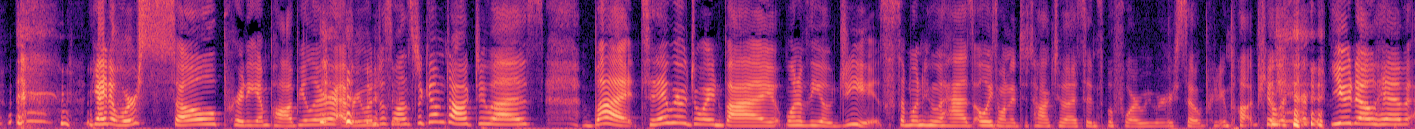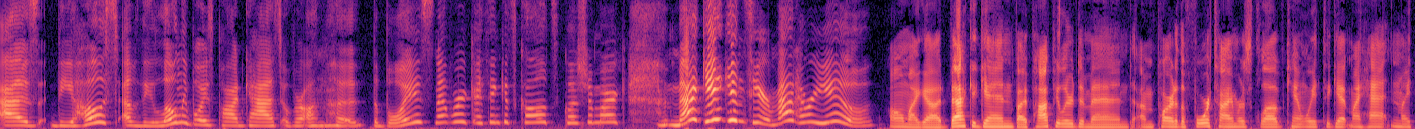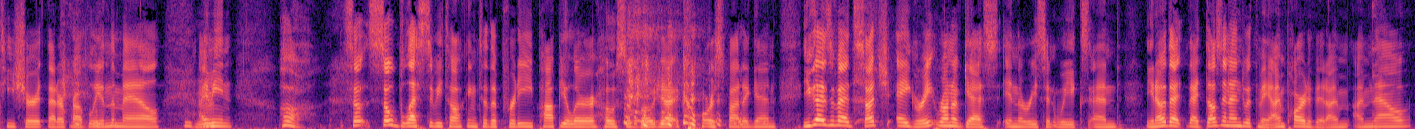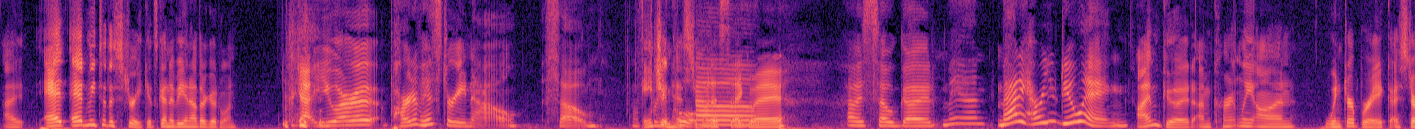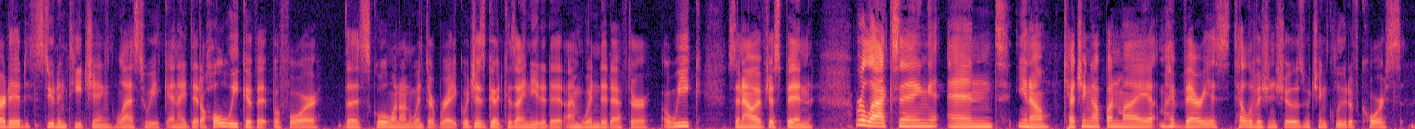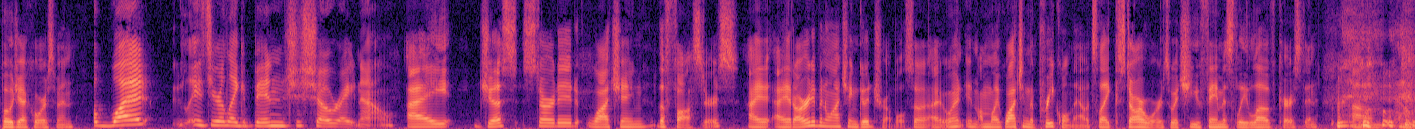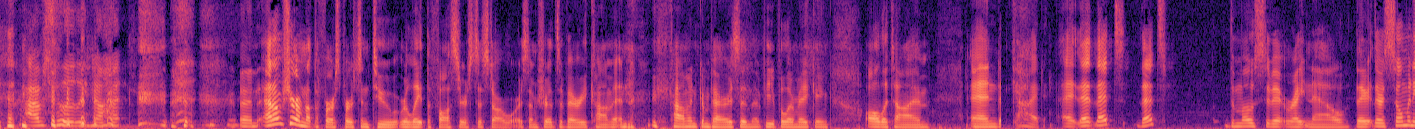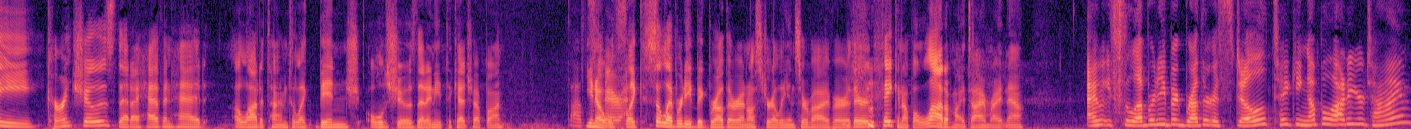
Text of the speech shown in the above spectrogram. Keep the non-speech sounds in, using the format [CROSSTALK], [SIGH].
Yeah, I know. We're so pretty and popular. Everyone just wants to come talk to us. But today we are joined by one of the OGs, someone who has always wanted to talk to us since before we were so pretty popular. [LAUGHS] you know him as the host of the Lonely Boys podcast over on the The Boys Network, I think it's called, question mark. Matt Gagan's here. Matt, how are you? Oh my god, back again by popular demand. I'm part of the Four Timers Club. Can't wait to get my hat and my t-shirt that are probably in the [LAUGHS] mail. Mm-hmm. I mean, oh, [SIGHS] so so blessed to be talking to the pretty popular host of BoJack [LAUGHS] Horsepod again. You guys have had such a great run of guests in the recent weeks, and you know that that doesn't end with me. I'm part of it. I'm I'm now I add add me to the streak. It's going to be another good one. Yeah, you are a part of history now. So ancient cool. history. What a uh, segue. That was so good, man. Maddie, how are you doing? I'm good. I'm currently on winter break. I started student teaching last week and I did a whole week of it before the school went on winter break, which is good because I needed it. I'm winded after a week. So now I've just been relaxing and, you know, catching up on my [LAUGHS] my various television shows which include of course BoJack Horseman. What is your like binge show right now? I just started watching The Fosters. I, I had already been watching Good Trouble, so I went. I'm like watching the prequel now. It's like Star Wars, which you famously love, Kirsten. Um, [LAUGHS] Absolutely not. [LAUGHS] and, and I'm sure I'm not the first person to relate The Fosters to Star Wars. I'm sure it's a very common [LAUGHS] common comparison that people are making all the time. And God, I, that, that's that's the most of it right now. There, there's so many current shows that I haven't had a lot of time to like binge old shows that I need to catch up on. That's you know, fair. with like Celebrity Big Brother and Australian Survivor. They're [LAUGHS] taking up a lot of my time right now. I mean, Celebrity Big Brother is still taking up a lot of your time.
